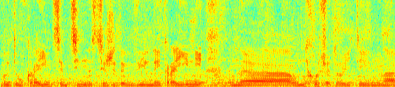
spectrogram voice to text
бути українцем, цінності жити в вільній країні. Не хочуть йти на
